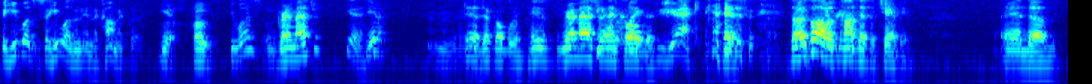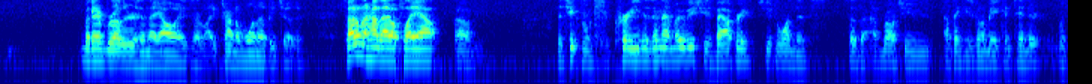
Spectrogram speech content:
But he was so he wasn't in the comic though. Yes. Who? He was. Grandmaster? Yeah. Yeah. I remember that. Yeah, Jeff Goldblum. He was the Grandmaster See, and Collector. Jack. Yeah. So it's all with contest of champions, and um, but they're brothers, and they always are like trying to one up each other. So I don't know how that'll play out. Um, the chick from Creed is in that movie. She's Valkyrie. She's the one that says, "I brought you. I think he's going to be a contender with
